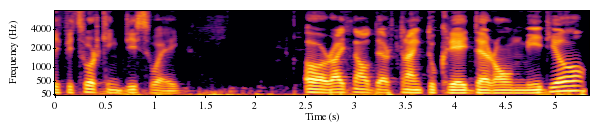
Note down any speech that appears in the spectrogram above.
if it's working this way. Uh, right now they're trying to create their own media.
